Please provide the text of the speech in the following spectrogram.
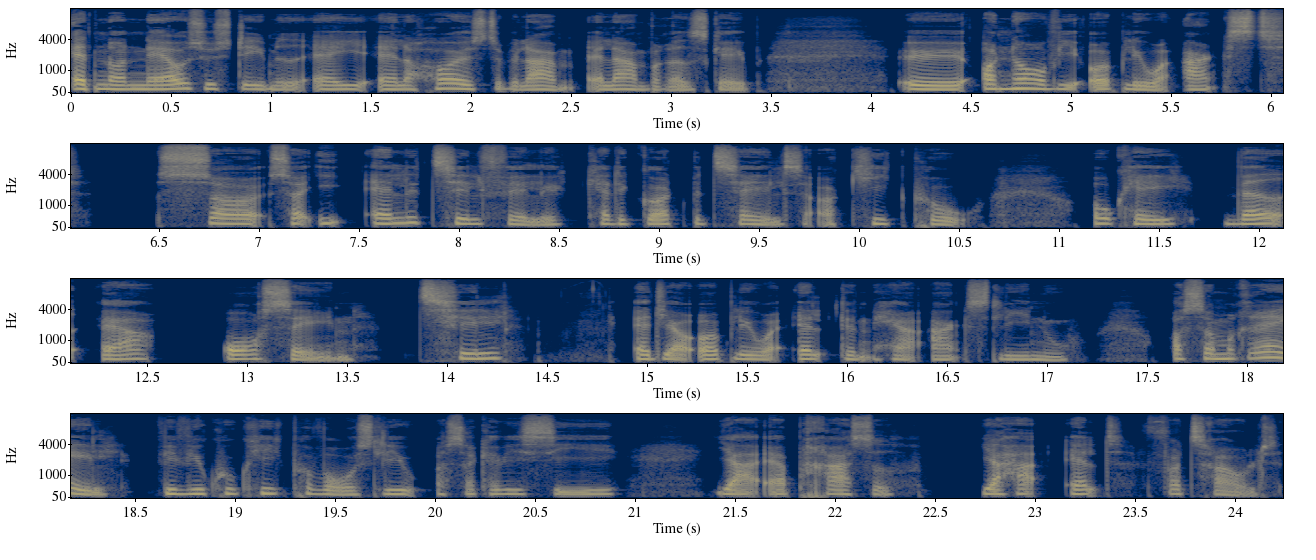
at når nervesystemet er i allerhøjeste alarm, alarmberedskab, øh, og når vi oplever angst, så, så i alle tilfælde kan det godt betale sig at kigge på, okay, hvad er årsagen til, at jeg oplever al den her angst lige nu? Og som regel vil vi kunne kigge på vores liv, og så kan vi sige, jeg er presset jeg har alt for travlt,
